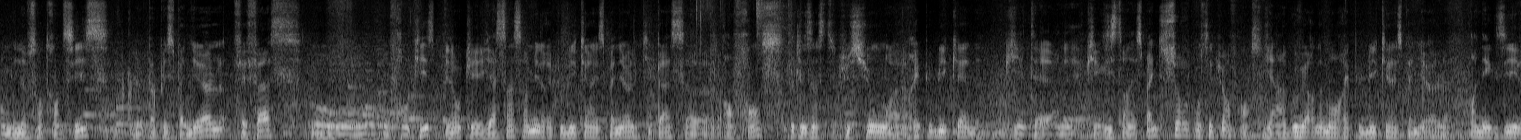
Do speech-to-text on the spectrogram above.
en 1936. Le peuple espagnol fait face au, franquisme. Et donc, il y a 500 000 républicains espagnols qui passent euh, en France. Toutes les institutions euh, républicaines qui, étaient en- qui existaient en Espagne se reconstituent en France. Il y a un gouvernement républicain espagnol en exil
